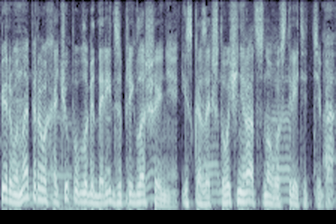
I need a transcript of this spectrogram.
Первонаперво хочу поблагодарить за приглашение и сказать, что очень рад снова встретить тебя.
